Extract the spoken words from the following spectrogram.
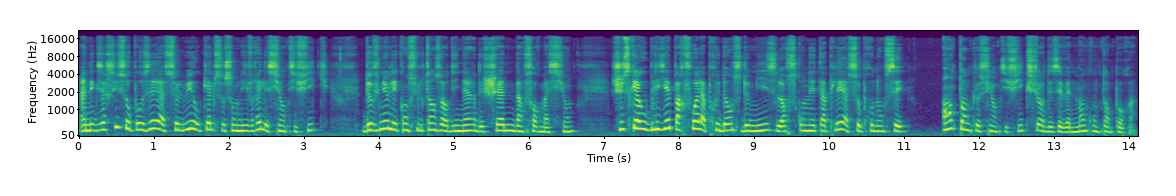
un exercice opposé à celui auquel se sont livrés les scientifiques, devenus les consultants ordinaires des chaînes d'information, jusqu'à oublier parfois la prudence de mise lorsqu'on est appelé à se prononcer en tant que scientifique sur des événements contemporains.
